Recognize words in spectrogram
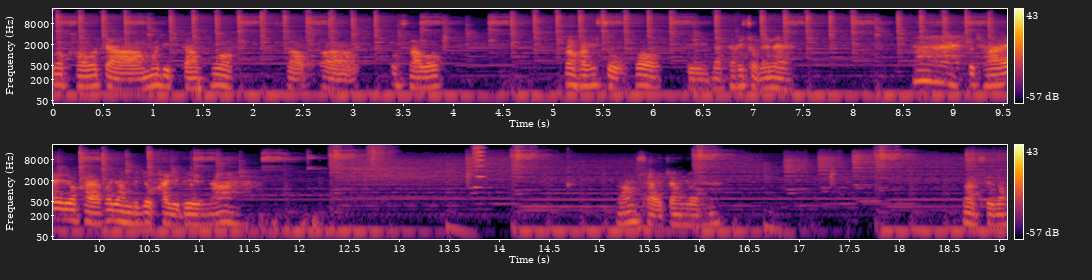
ว่าเขาจะไม่ติดตามพวกสาวเอ่อพวกสาวกต้องคาพิสูจพวกสีนักพิสูจน์แน่สุดท้ายโยคายก็ยังเป็นโยคายอยู่ดีนะ น้ำใสจังเลยฮะน่าสิเนา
